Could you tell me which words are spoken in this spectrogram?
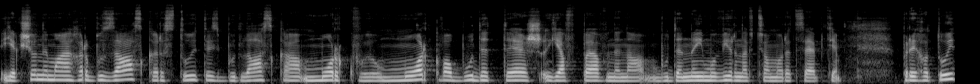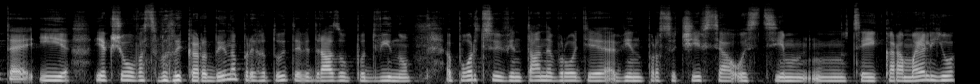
Якщо немає гарбуза, скористуйтесь, будь ласка, морквою. Морква буде теж, я впевнена, буде неймовірна в цьому рецепті. Приготуйте, і якщо у вас велика родина, приготуйте відразу подвійну порцію. Він тане вроді, він просочився ось цим цією карамелью,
